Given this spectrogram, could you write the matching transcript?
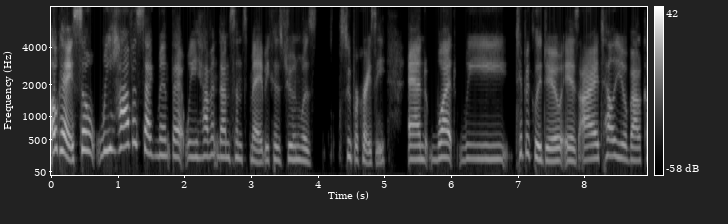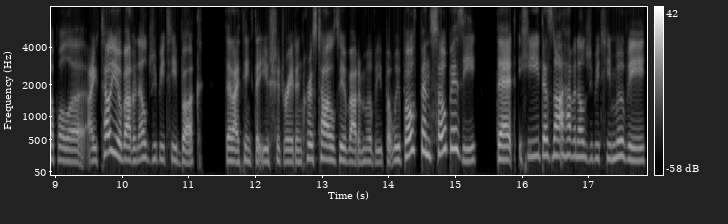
Okay, so we have a segment that we haven't done since May because June was super crazy. And what we typically do is I tell you about a couple of I tell you about an LGBT book that I think that you should read. And Chris tells you about a movie, but we've both been so busy that he does not have an LGBT movie.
